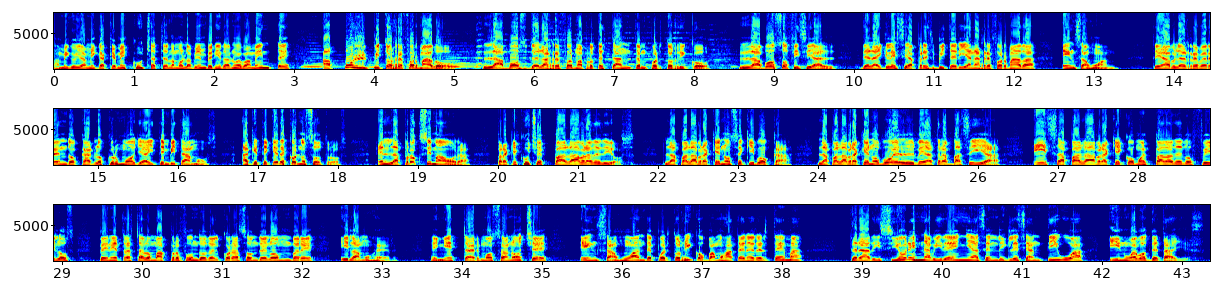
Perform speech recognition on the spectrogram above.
Amigo y amiga que me escuchas, te damos la bienvenida nuevamente a Púlpito Reformado, la voz de la Reforma Protestante en Puerto Rico, la voz oficial de la Iglesia Presbiteriana Reformada en San Juan. Te habla el reverendo Carlos Cruz Moya y te invitamos a que te quedes con nosotros en la próxima hora para que escuches palabra de Dios, la palabra que no se equivoca, la palabra que no vuelve atrás vacía, esa palabra que como espada de dos filos penetra hasta lo más profundo del corazón del hombre y la mujer. En esta hermosa noche en San Juan de Puerto Rico vamos a tener el tema Tradiciones navideñas en la iglesia antigua y nuevos detalles.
